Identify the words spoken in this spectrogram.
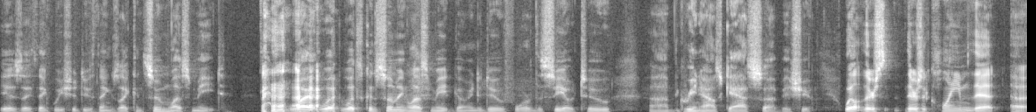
is I think we should do things like consume less meat. Why, what, what's consuming less meat going to do for the CO2 uh, greenhouse gas uh, issue? Well, there's, there's a claim that uh,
